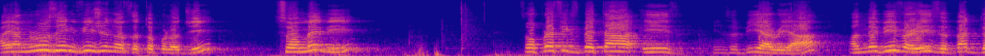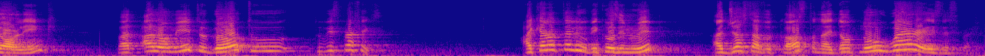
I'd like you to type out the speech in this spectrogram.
I am losing vision of the topology. So maybe, so prefix beta is in the B area, and maybe there is a backdoor link that allow me to go to, to this prefix. I cannot tell you because in RIP, I just have a cost and I don't know where is this prefix.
